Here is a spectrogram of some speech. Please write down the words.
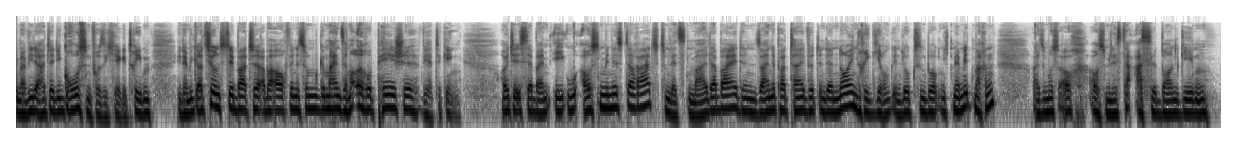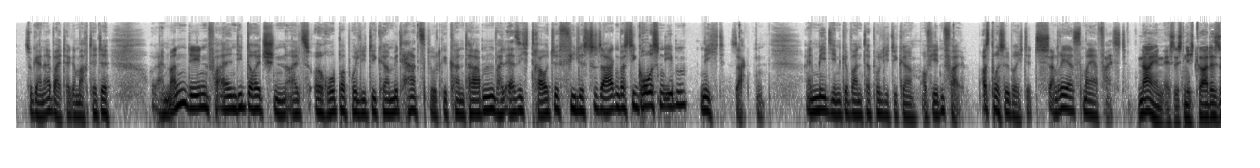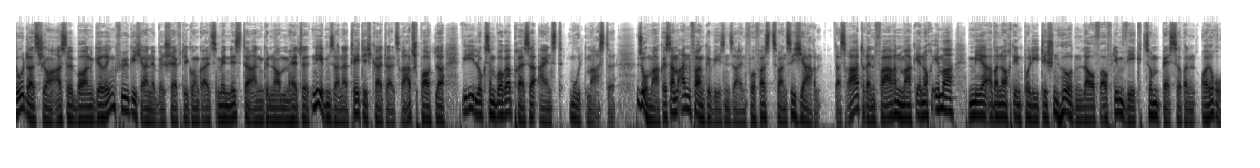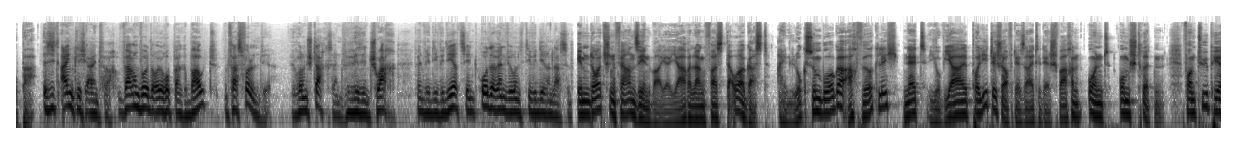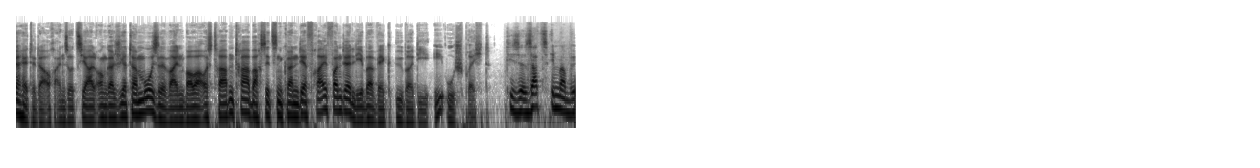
Immer wieder hat er die Großen vor sich hergetrieben, in der Migrationsdebatte, aber auch wenn es um gemeinsame europäische Werte ging. Heute ist er beim EU-Außenministerrat zum letzten Mal dabei, denn seine Partei wird in der neuen Regierung in Luxemburg nicht mehr mitmachen. Also muss auch Außenminister Asselborn gehen, so gerne er weitergemacht hätte. Ein Mann, den vor allem die Deutschen als Europapolitiker mit Herzblut gekannt haben, weil er sich traute, vieles zu sagen, was die Großen eben nicht sagten. Ein mediengewandter Politiker, auf jeden Fall. Aus Brüssel berichtet Andreas Meyer-Feist. Nein, es ist nicht gerade so, dass Jean Asselborn geringfügig eine Beschäftigung als Minister angenommen hätte, neben seiner Tätigkeit als Radsportler, wie die Luxemburger Presse einst mutmaßte. So mag es am Anfang gewesen sein, vor fast 20 Jahren. Das Radrennfahren mag er noch immer, mehr aber noch den politischen Hürdenlauf auf dem Weg zum besseren Europa. Es ist eigentlich einfach. Warum wurde Europa gebaut und was wollen wir? Wir wollen stark sein. Wir sind schwach wenn wir dividiert sind oder wenn wir uns dividieren lassen. Im deutschen Fernsehen war er jahrelang fast Dauergast. Ein Luxemburger, ach wirklich? Nett, jovial, politisch auf der Seite der Schwachen und umstritten. Vom Typ her hätte da auch ein sozial engagierter Moselweinbauer aus Traben-Trabach sitzen können, der frei von der Leber weg über die EU spricht. Dieser Satz immer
